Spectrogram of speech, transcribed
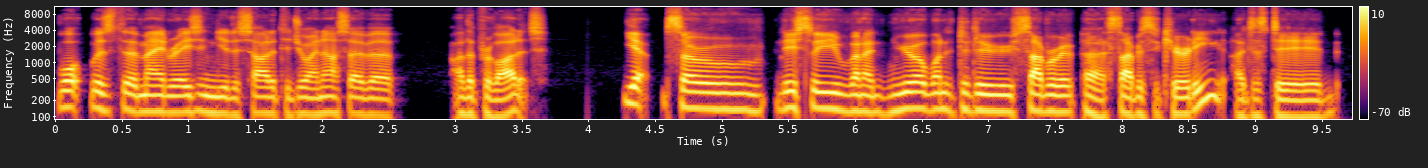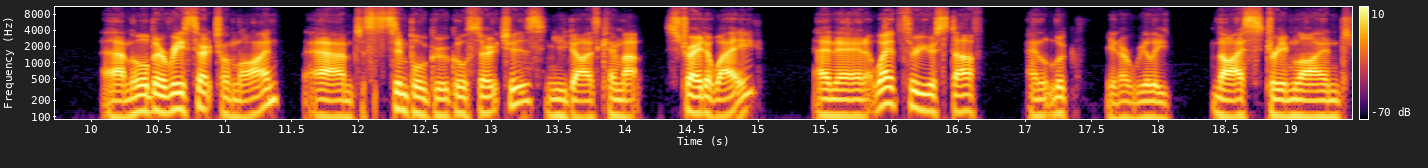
what was the main reason you decided to join us over other providers? Yeah. So initially, when I knew I wanted to do cyber uh, cybersecurity, I just did um, a little bit of research online, um, just simple Google searches, and you guys came up straight away. And then I went through your stuff, and it looked, you know, really nice, streamlined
